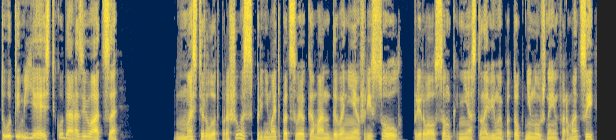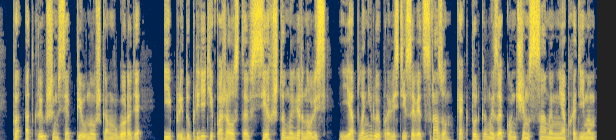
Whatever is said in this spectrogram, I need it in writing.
тут им есть куда развиваться. «Мастер Лот, прошу вас принимать под свое командование фрисол», прервал Сонг неостановимый поток ненужной информации по открывшимся пивнушкам в городе – и предупредите, пожалуйста, всех, что мы вернулись. Я планирую провести совет сразу, как только мы закончим самым необходимым».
